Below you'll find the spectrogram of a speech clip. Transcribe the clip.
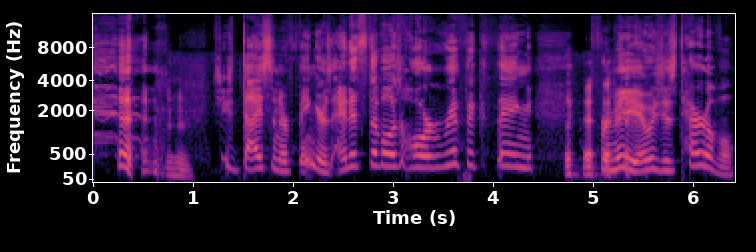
again. Mhm. She's dicing her fingers and it's the most horrific thing for me it was just terrible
